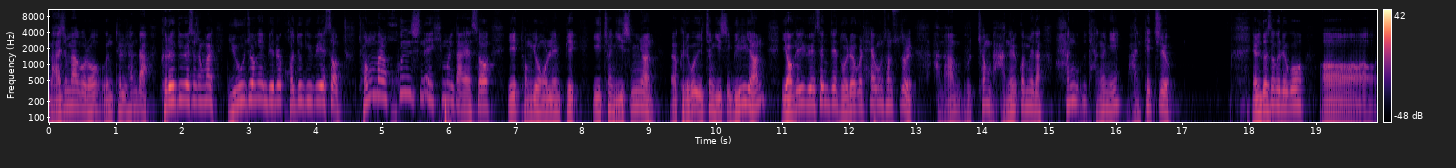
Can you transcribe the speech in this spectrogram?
마지막으로 은퇴를 한다. 그러기 위해서 정말 유종의 미를 거두기 위해서 정말 혼신의 힘을 다해서 이 동경 올림픽 2020년 어, 그리고 2021년 여기를 위해서 이제 노력을 해온 선수들 아마 무척 많을 겁니다. 한국도 당연히 많겠지요. 예를 들어서 그리고 어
